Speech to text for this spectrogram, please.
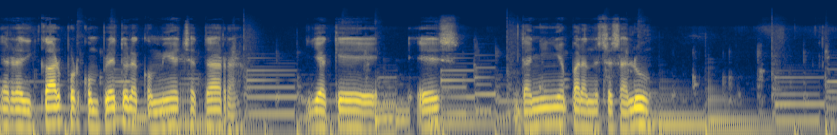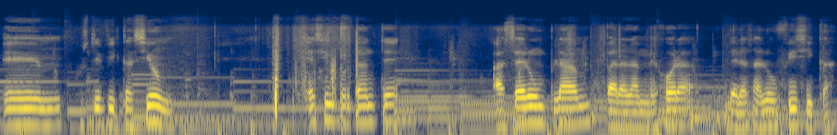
erradicar por completo la comida chatarra, ya que es dañina para nuestra salud. En justificación, es importante hacer un plan para la mejora de la salud física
